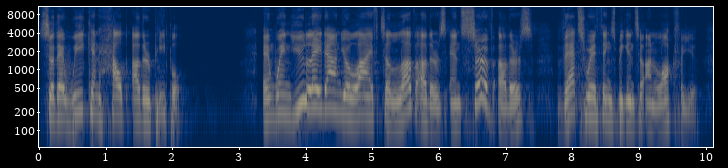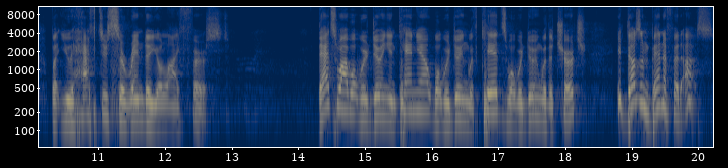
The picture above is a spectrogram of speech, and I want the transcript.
so that we can help other people. And when you lay down your life to love others and serve others, that's where things begin to unlock for you. But you have to surrender your life first. That's why what we're doing in Kenya, what we're doing with kids, what we're doing with the church, it doesn't benefit us.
